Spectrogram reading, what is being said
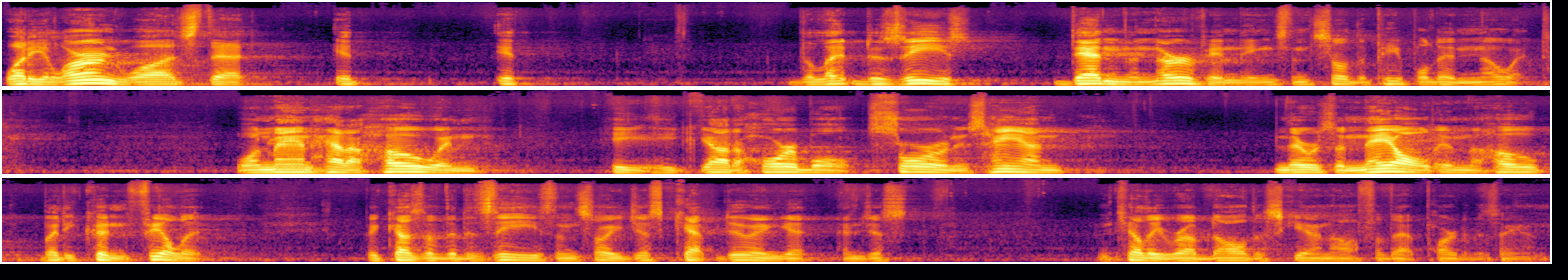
What he learned was that it, it, the disease deadened the nerve endings, and so the people didn't know it. One man had a hoe and he, he got a horrible sore on his hand, and there was a nail in the hoe, but he couldn't feel it because of the disease, and so he just kept doing it and just until he rubbed all the skin off of that part of his hand.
